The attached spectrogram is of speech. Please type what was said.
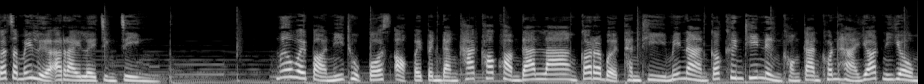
ก็จะไม่เหลืออะไรเลยจริง ๆ เมื่อไวปอนี้ถูกโพสต์ออกไปเป็นดังคาดข้อความด้านล่างก็ระเบิดทันทีไม่นานก็ขึ้นที่หนึ่งของการค้นหายอดนิยม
